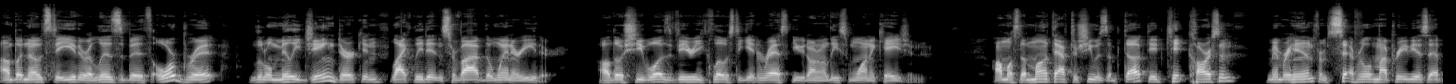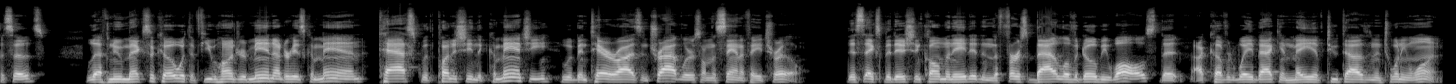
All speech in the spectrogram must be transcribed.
Unbeknownst to either Elizabeth or Britt, Little Millie Jane Durkin likely didn't survive the winter either, although she was very close to getting rescued on at least one occasion. Almost a month after she was abducted, Kit Carson, remember him from several of my previous episodes, left New Mexico with a few hundred men under his command, tasked with punishing the Comanche who had been terrorizing travelers on the Santa Fe Trail. This expedition culminated in the first Battle of Adobe Walls that I covered way back in May of 2021.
